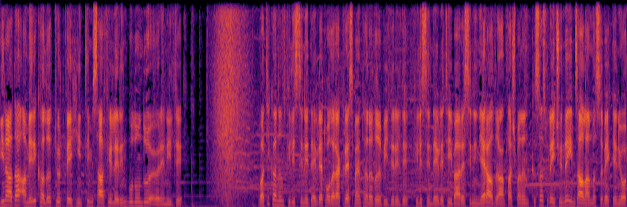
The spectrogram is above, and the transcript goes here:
Binada Amerikalı, Türk ve Hintli misafirlerin bulunduğu öğrenildi. Vatikan'ın Filistin'i devlet olarak resmen tanıdığı bildirildi. Filistin Devleti ibaresinin yer aldığı antlaşmanın kısa süre içinde imzalanması bekleniyor.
